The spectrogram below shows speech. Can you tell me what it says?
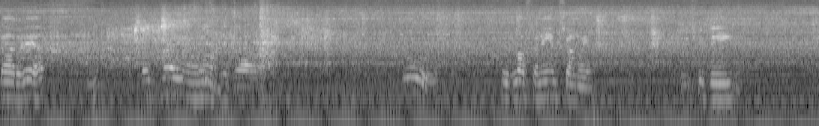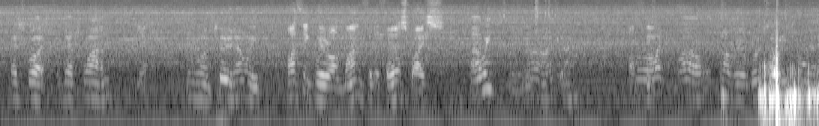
started out. Let's play on. Ooh, we've lost an amp somewhere. We should be, that's what, that's one. Yeah. We want two, don't we? I think we're on one for the first race. Are we? Mm-hmm. Oh, okay. I think. Alright, well, it's not real good, so we pulled an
